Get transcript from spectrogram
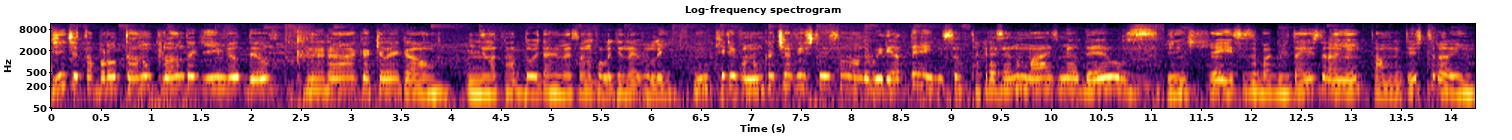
Gente, tá brotando um planta aqui, meu Deus. Caraca, que legal. A menina tá doida arremessando bola de neve ali. Incrível, nunca tinha visto isso não. Deveria ter isso. Tá crescendo mais, meu Deus. Gente, que é isso? Esse bagulho tá estranho, hein? Tá muito estranho.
